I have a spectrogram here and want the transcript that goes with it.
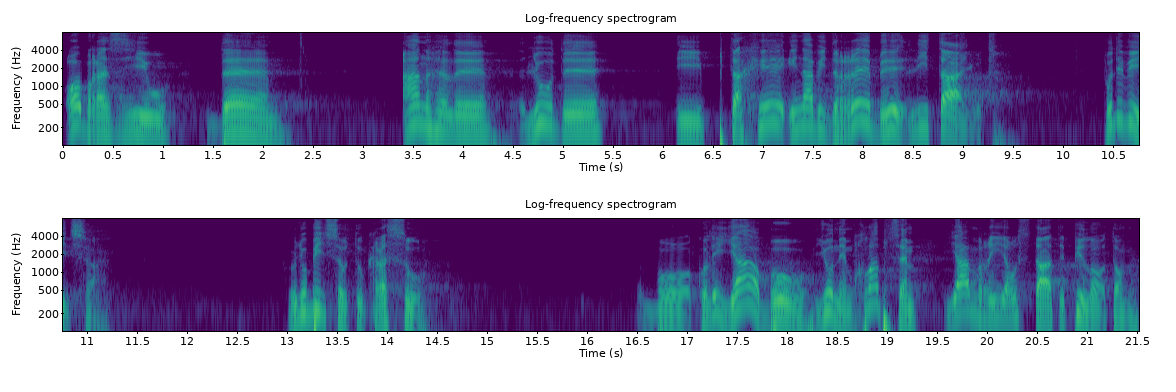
образів, де ангели, люди і птахи, і навіть риби літають. Подивіться. Влюбіться в ту красу. Бо коли я був юним хлопцем, я мріяв стати пілотом.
